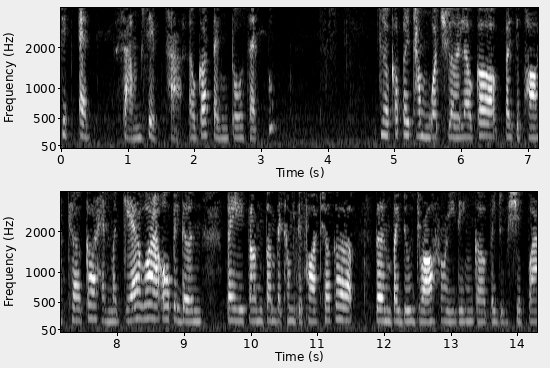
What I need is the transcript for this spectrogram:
สิบเอ็ดสามสิบค่ะ แล้วก็แต่งตัวเสร็จปุ๊บแล้วก็ไปทำ watch เลย แล้วก็ไป departure ก็เห็นเมื่อกี้ว่าโอ้ไปเดินไปตอนตอนไปทำ departure ก็เดินไปดู draft reading ก็ไปดูชิปว่า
